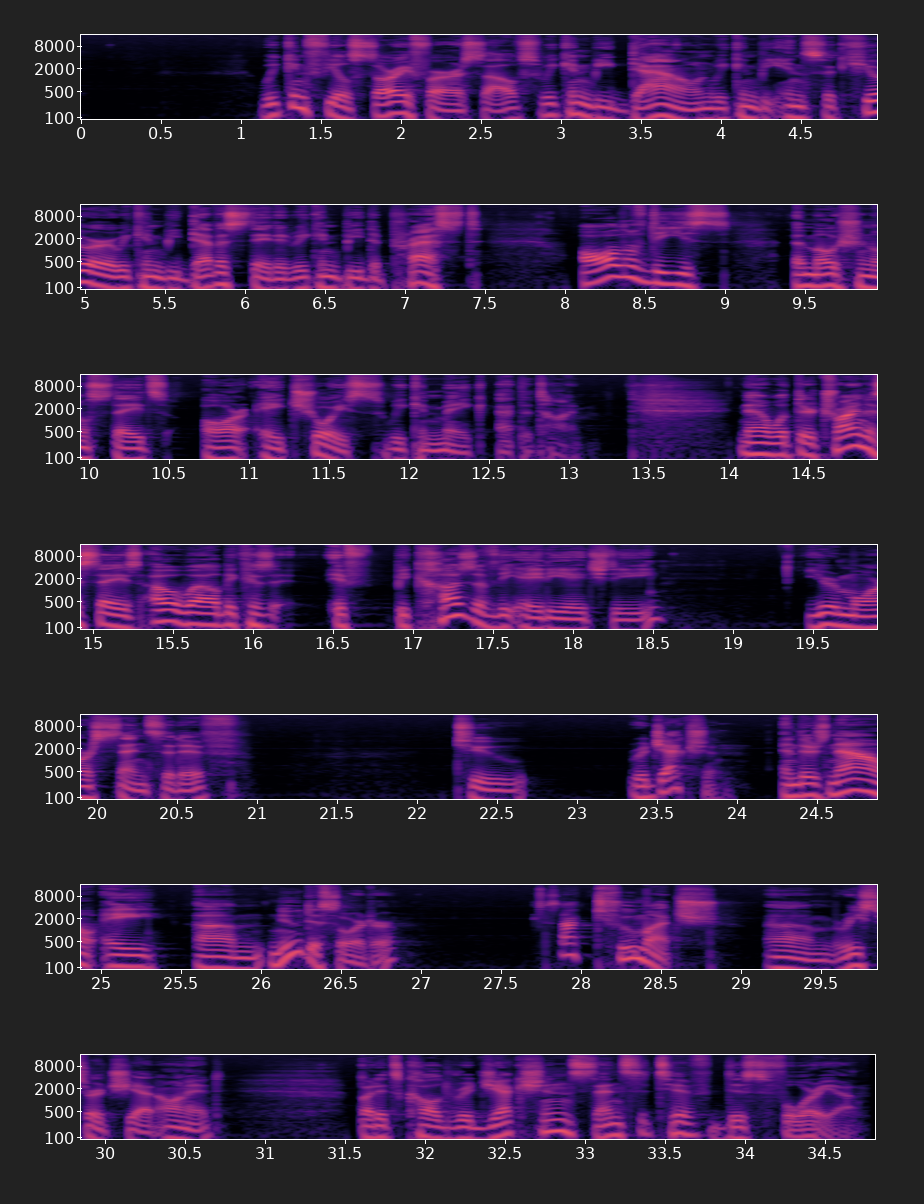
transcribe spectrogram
we can feel sorry for ourselves. We can be down. We can be insecure. We can be devastated. We can be depressed. All of these emotional states are a choice we can make at the time. Now, what they're trying to say is, oh, well, because if because of the ADHD, you're more sensitive to rejection. And there's now a um, new disorder. It's not too much um, research yet on it, but it's called rejection sensitive dysphoria.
